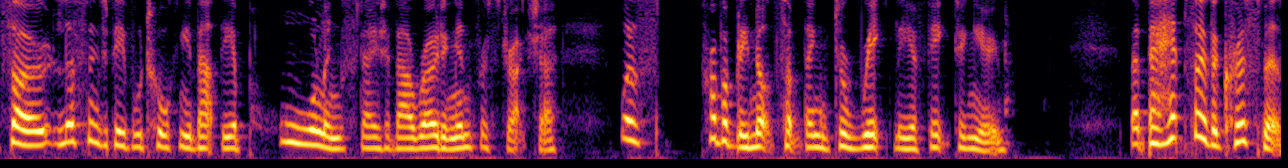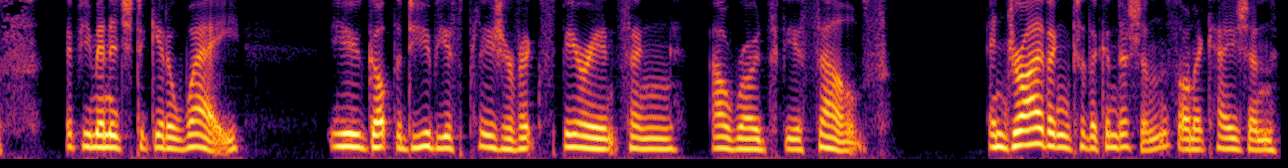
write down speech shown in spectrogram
So, listening to people talking about the appalling state of our roading infrastructure was probably not something directly affecting you. But perhaps over Christmas, if you managed to get away, you got the dubious pleasure of experiencing our roads for yourselves. And driving to the conditions, on occasion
